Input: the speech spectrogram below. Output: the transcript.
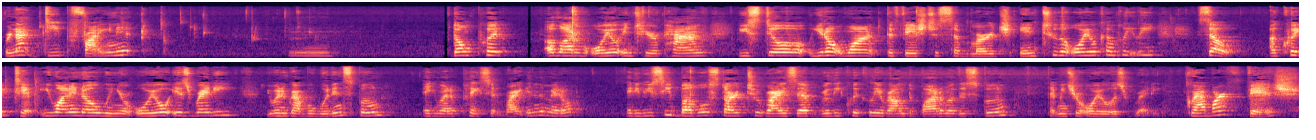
We're not deep frying it. Mm. Don't put a lot of oil into your pan. You still, you don't want the fish to submerge into the oil completely. So, a quick tip. You want to know when your oil is ready. You want to grab a wooden spoon and you want to place it right in the middle. And if you see bubbles start to rise up really quickly around the bottom of the spoon, that means your oil is ready. Grab our fish.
